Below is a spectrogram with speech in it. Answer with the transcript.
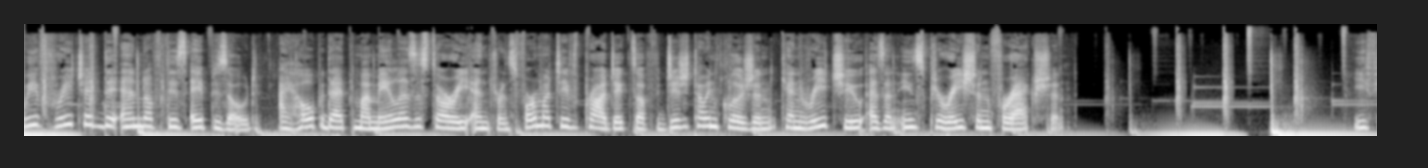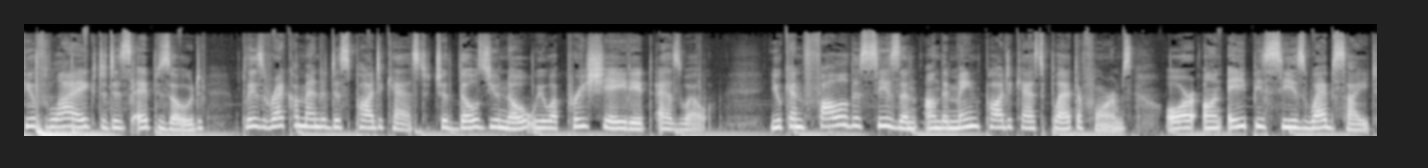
We've reached the end of this episode. I hope that Mamaila's story and transformative projects of digital inclusion can reach you as an inspiration for action. If you've liked this episode, please recommend this podcast to those you know will appreciate it as well. You can follow the season on the main podcast platforms or on APC's website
